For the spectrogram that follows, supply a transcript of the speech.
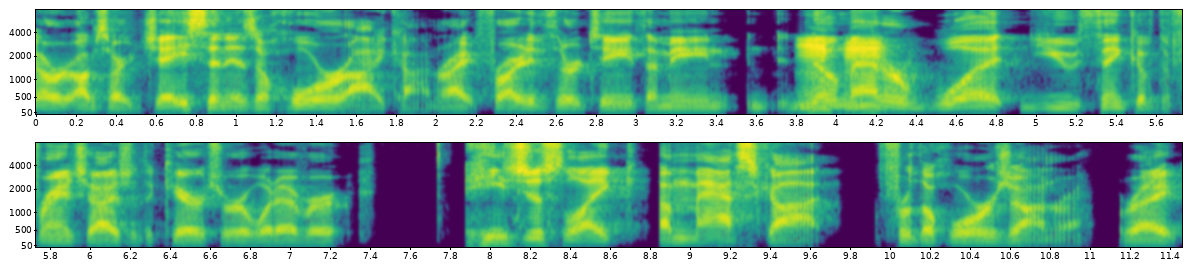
or I'm sorry, Jason is a horror icon, right? Friday the Thirteenth. I mean, no Mhm. matter what you think of the franchise or the character or whatever, he's just like a mascot for the horror genre, right?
